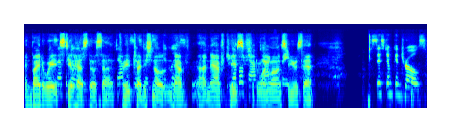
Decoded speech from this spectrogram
And by the way, it still has those uh, three traditional nav uh, nav keys. Tap Should one wants to use that. System controls.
